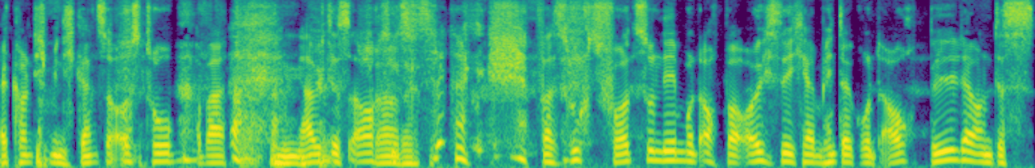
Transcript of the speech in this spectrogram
da konnte ich mich nicht ganz so austoben, aber da habe ich das auch versucht vorzunehmen und auch bei euch sehe ich ja im Hintergrund auch Bilder und das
